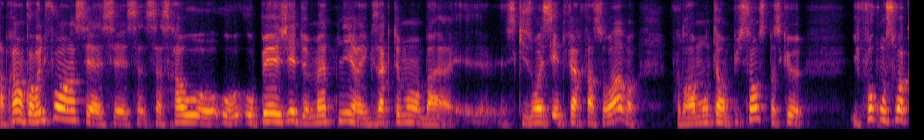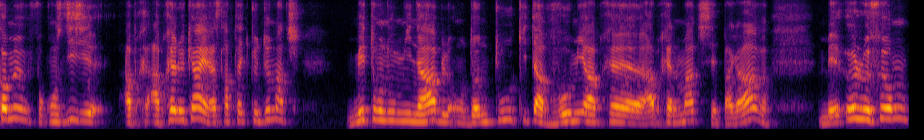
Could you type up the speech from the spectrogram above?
Après, encore une fois, hein, ça, sera au, PSG de maintenir exactement bah, ce qu'ils ont essayé de faire face au Havre. Il faudra monter en puissance parce que il faut qu'on soit comme eux. Il faut qu'on se dise, après, après le cas, il restera peut-être que deux matchs. Mettons-nous minables, on donne tout, quitte à vomir après, après le match, c'est pas grave. Mais eux le feront.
